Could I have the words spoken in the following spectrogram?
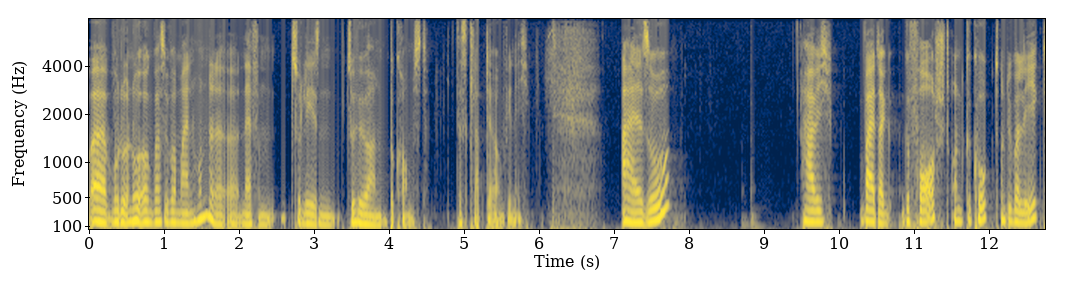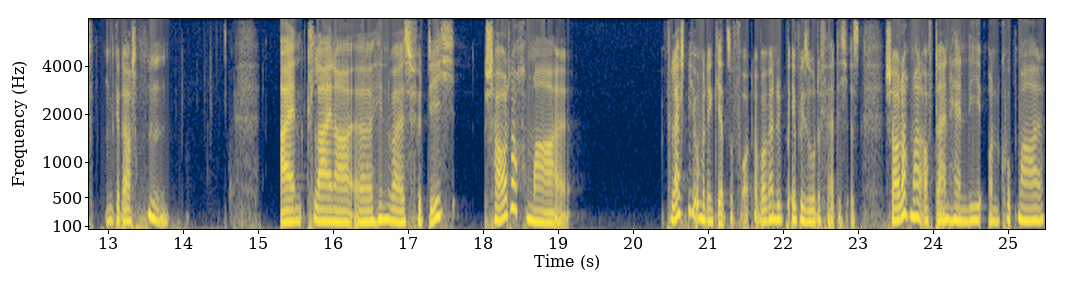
äh, wo du nur irgendwas über meinen Hundeneffen zu lesen, zu hören bekommst. Das klappt ja irgendwie nicht. Also habe ich weiter geforscht und geguckt und überlegt und gedacht, hm, ein kleiner äh, Hinweis für dich. Schau doch mal, vielleicht nicht unbedingt jetzt sofort, aber wenn die Episode fertig ist, schau doch mal auf dein Handy und guck mal,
